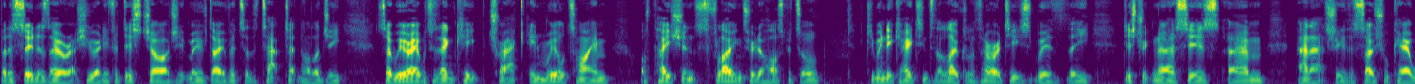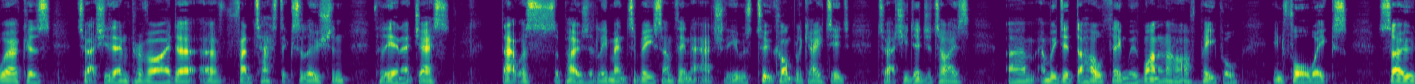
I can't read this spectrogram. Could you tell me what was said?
But as soon as they were actually ready for discharge, it moved over to the TAAP technology. So we were able to then keep track in real time of patients flowing through the hospital, communicating to the local authorities with the district nurses um, and actually the social care workers to actually then provide a, a fantastic solution for the NHS that was supposedly meant to be something that actually was too complicated to actually digitize. Um, and we did the whole thing with one and a half people in four weeks. So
